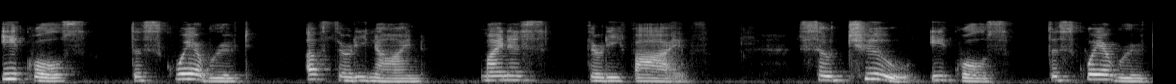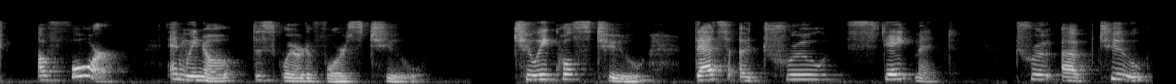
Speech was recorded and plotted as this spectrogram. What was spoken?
equals the square root of 39 minus 35. So 2 equals the square root of 4. And we know the square root of 4 is 2. 2 equals 2. That's a true statement. True of 2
